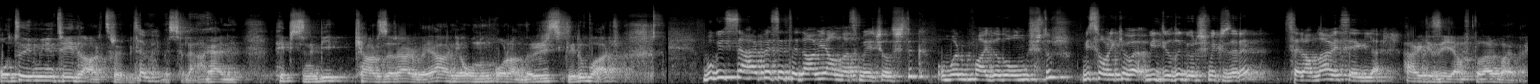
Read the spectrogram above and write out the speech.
Otoimmüniteyi de artırabiliyor Tabii. mesela. Yani hepsinin bir kar zarar veya hani onun oranları, riskleri var. Bugün size herpese tedaviyi anlatmaya çalıştık. Umarım faydalı olmuştur. Bir sonraki videoda görüşmek üzere. Selamlar ve sevgiler. Herkese iyi haftalar. Bay bay.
